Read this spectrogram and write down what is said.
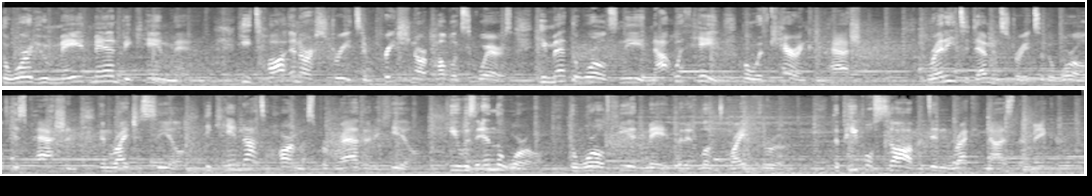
The Word who made man became man. He taught in our streets and preached in our public squares. He met the world's need, not with hate, but with care and compassion. Ready to demonstrate to the world his passion and righteous zeal, he came not to harm us, but rather to heal. He was in the world, the world he had made, but it looked right through. The people saw, but didn't recognize their Maker.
